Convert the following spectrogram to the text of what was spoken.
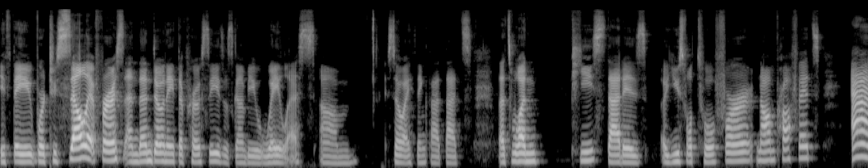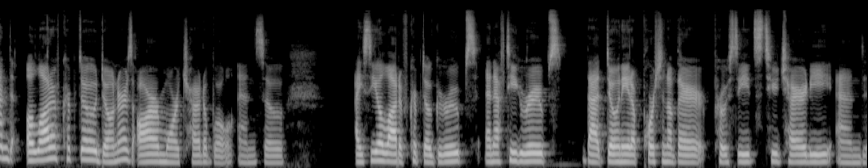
if they were to sell it first and then donate the proceeds it's going to be way less. Um, so i think that that's that's one piece that is a useful tool for nonprofits. And a lot of crypto donors are more charitable and so I see a lot of crypto groups, NFT groups that donate a portion of their proceeds to charity and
